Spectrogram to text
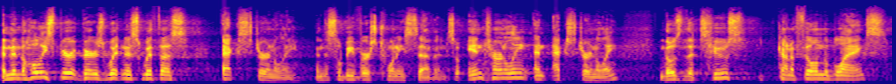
And then the Holy Spirit bears witness with us externally. And this will be verse 27. So internally and externally. Those are the two kind of fill in the blanks.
